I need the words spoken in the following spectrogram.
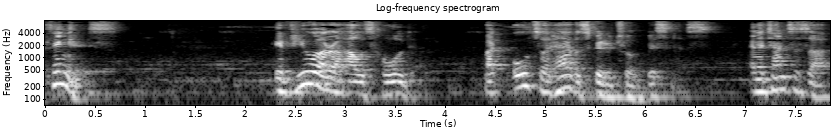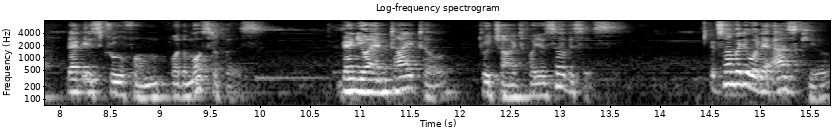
thing is, if you are a householder but also have a spiritual business, and the chances are that is true for, for the most of us, then you're entitled to charge for your services. If somebody were to ask you,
